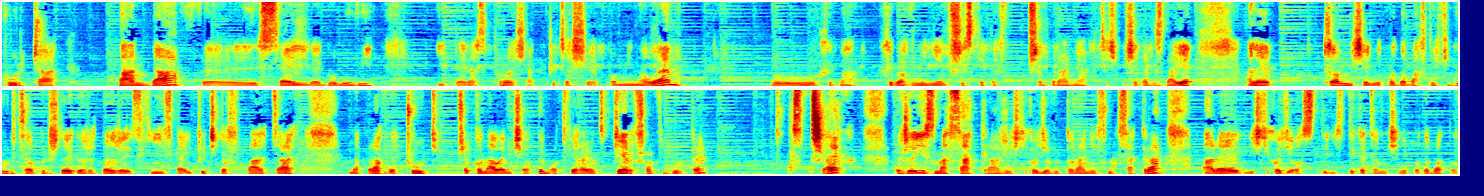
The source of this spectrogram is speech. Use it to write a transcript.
kurczak, panda w e, serii Lego Movie. I teraz prosiak. Czy coś pominąłem? Bo chyba, chyba wymieniłem wszystkie te przebrania, coś mi się tak zdaje, ale co mi się nie podoba w tej figurce, oprócz tego, że to, że jest chińska i czuć to w palcach, naprawdę czuć, przekonałem się o tym, otwierając pierwszą figurkę, z trzech, że jest masakra, że jeśli chodzi o wykonanie jest masakra, ale jeśli chodzi o stylistykę, co mi się nie podoba, to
